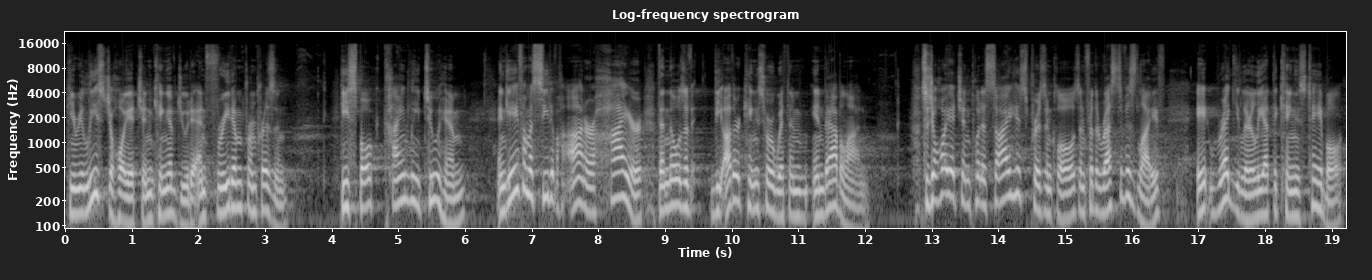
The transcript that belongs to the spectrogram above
he released Jehoiachin, king of Judah, and freed him from prison. He spoke kindly to him and gave him a seat of honor higher than those of the other kings who were with him in Babylon. So Jehoiachin put aside his prison clothes and for the rest of his life ate regularly at the king's table.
